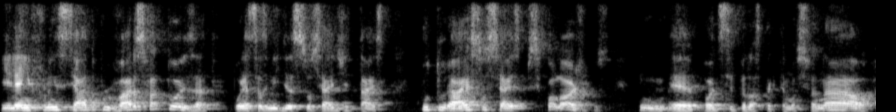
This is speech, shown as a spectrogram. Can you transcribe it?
ele é influenciado por vários fatores, né, por essas mídias sociais digitais, culturais, sociais e psicológicos. É, pode ser pelo aspecto emocional,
